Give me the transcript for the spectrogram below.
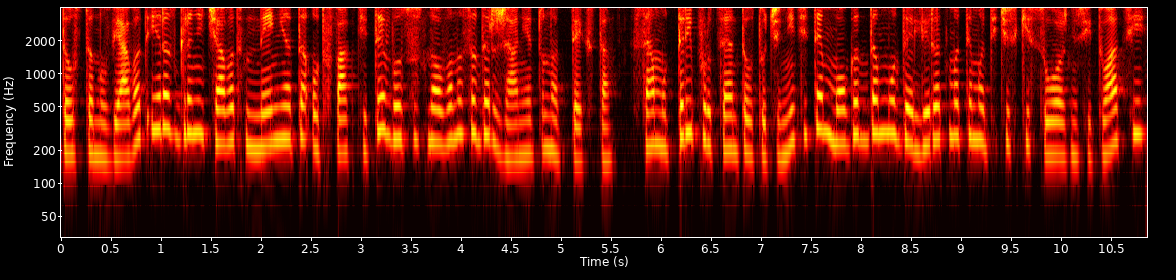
да установяват и разграничават мненията от фактите въз основа на съдържанието на текста. Само 3% от учениците могат да моделират математически сложни ситуации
